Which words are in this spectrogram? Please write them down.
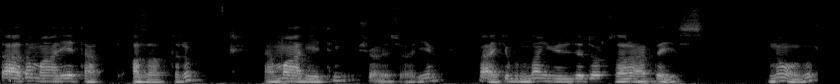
Daha da maliyet art, azaltırım. Yani maliyetim şöyle söyleyeyim. Belki bundan %4 zarardayız. Ne olur?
